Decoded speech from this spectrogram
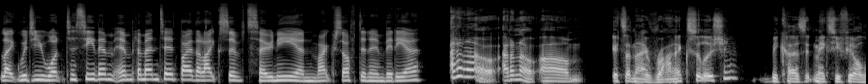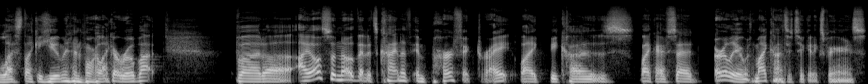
Like, would you want to see them implemented by the likes of Sony and Microsoft and Nvidia? I don't know. I don't know. Um, it's an ironic solution because it makes you feel less like a human and more like a robot. But uh, I also know that it's kind of imperfect, right? Like, because, like I've said earlier with my concert ticket experience,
